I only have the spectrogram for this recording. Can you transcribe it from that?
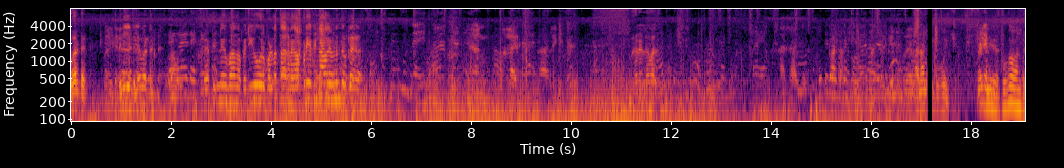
வேர்டன் பின்னு பாங்க பெரிய ஒரு பள்ளத்தா கிடக்கு அப்படியே பின்னால விழுந்து விட்டுறாங்க. வேற லெவல் புகை வந்து.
